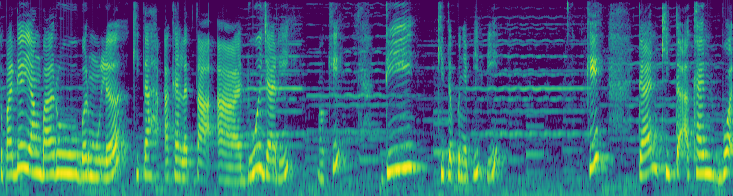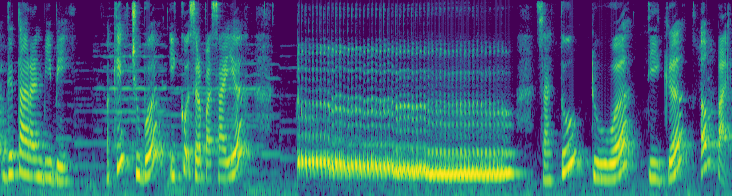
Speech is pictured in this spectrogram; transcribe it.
Kepada yang baru bermula, kita akan letak uh, dua jari, okey, di kita punya pipi. Okey. Dan kita akan buat getaran bibir. Okey, cuba ikut selepas saya. Satu, dua, tiga, empat.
